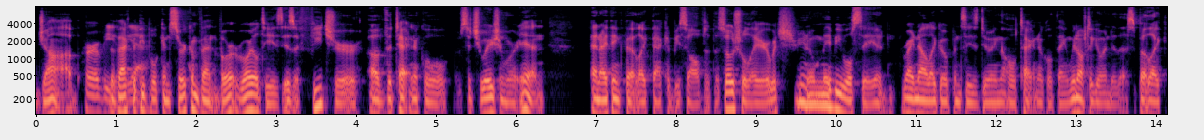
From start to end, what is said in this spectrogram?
job purview. the fact yeah. that people can circumvent vo- royalties is a feature of the technical situation we're in and i think that like that could be solved at the social layer which you know maybe we'll see. It right now like OpenSea is doing the whole technical thing. We don't have to go into this but like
